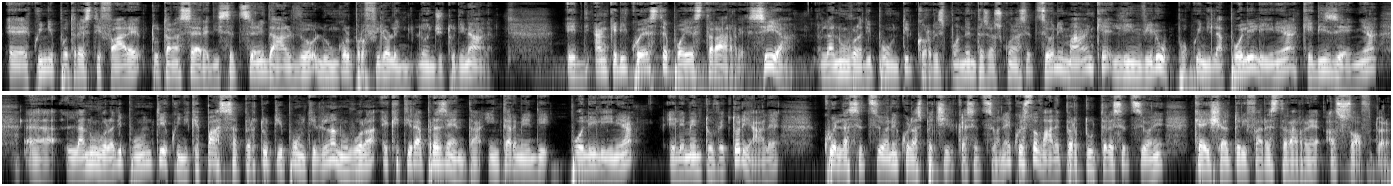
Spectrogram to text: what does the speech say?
E quindi potresti fare tutta una serie di sezioni d'alveo lungo il profilo longitudinale. E anche di queste puoi estrarre sia la nuvola di punti corrispondente a ciascuna sezione, ma anche l'inviluppo, quindi la polilinea che disegna eh, la nuvola di punti e quindi che passa per tutti i punti della nuvola e che ti rappresenta in termini di polilinea elemento vettoriale quella sezione, quella specifica sezione e questo vale per tutte le sezioni che hai scelto di far estrarre al software.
